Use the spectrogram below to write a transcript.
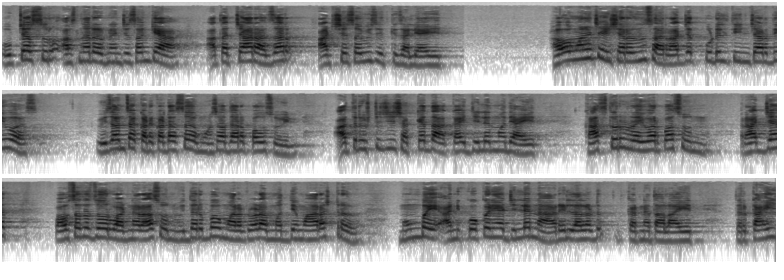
उपचार सुरू असणाऱ्या रुग्णांची संख्या आता चार हजार आठशे सव्वीस इतकी झाली आहेत हवामानाच्या इशाऱ्यानुसार राज्यात पुढील तीन चार दिवस विजांचा कडकडासह मुसळधार पाऊस होईल. अतिवृष्टीची शक्यता काही जिल्ह्यांमध्ये आहेत. खास करून रविवारपासून राज्यात पावसाचा जोर वाढणार असून विदर्भ मराठवाडा मध्य महाराष्ट्र मुंबई आणि कोकण या जिल्ह्यांना रेल अलर्ट करण्यात आला आहे. तर काही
